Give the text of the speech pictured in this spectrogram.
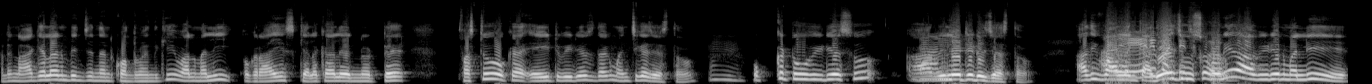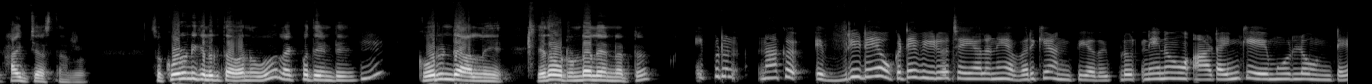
అంటే నాకు ఎలా అనిపించింది అంటే కొంతమందికి వాళ్ళు మళ్ళీ ఒక రాయేసి కెలకాలి అన్నట్టే ఫస్ట్ ఒక ఎయిట్ వీడియోస్ దాకా మంచిగా చేస్తావు. ఒక్క టూ వీడియోస్ రిలేటెడ్ చేస్తావు. అది వాళ్ళకి అదే. చూసుకొని ఆ వీడియోని మళ్ళీ హైప్ చేస్తారు. సో కోరుండికి వెలుగుతావా నువ్వు? లేకపోతే ఏంటి? కోరుండి వాళ్ళని ఏదో ఒకటి ఉండాలి అన్నట్టు. ఇప్పుడు నాకు ఎవ్రీడే ఒకటే వీడియో చేయాలని ఎవరికీ అనిపించదు ఇప్పుడు నేను ఆ టైంకి ఏ మూడ్లో ఉంటే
